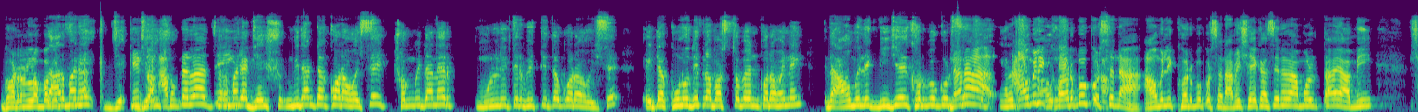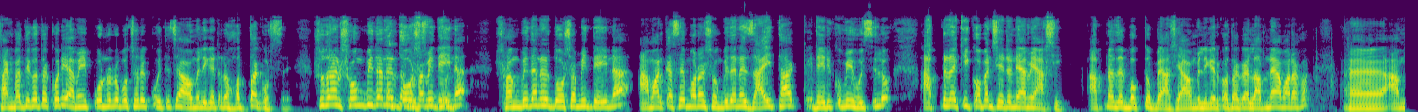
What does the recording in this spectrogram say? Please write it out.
ঘটনা লম্বা তার মানে কিন্তু আপনারা যে তার মানে যেই সংবিধানটা করা হয়েছে সংবিধানের মূলনীতির ভিত্তিতে করা হয়েছে এটা কোনোদিনও বাস্তবায়ন করা হয় নাই। এটা আওয়ামী লীগ নিজেই খর্ব করছে। না না আওয়ামী লীগ খর্ব করছে না। আওয়ামী লীগ খর্ব করছে না। আমি শেখ হাসিনার আমলটায় আমি সাংবাদিকতা করি আমি পনেরো বছরে কইতেছি আওয়ামী লীগ এটা হত্যা করছে। সুতরাং সংবিধানের দোষ আমি দেই না। সংবিধানের দোষ আমি দেই না। আমার কাছে মনে হয় সংবিধানে যাই থাক এটা এরকমই হয়েছিল আপনারা কি করবেন সেটা নিয়ে আমি আসি। আপনাদের বক্তব্যে আসি। আওয়ামী লীগের কথা কয়ে লাভ নেই আমার এখন।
